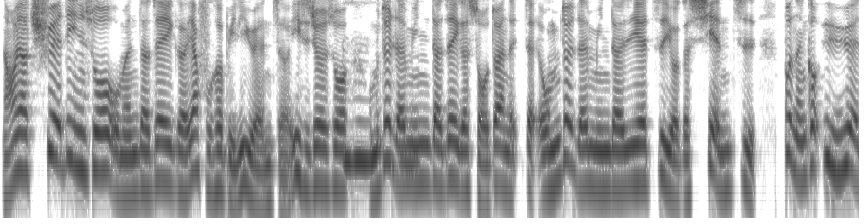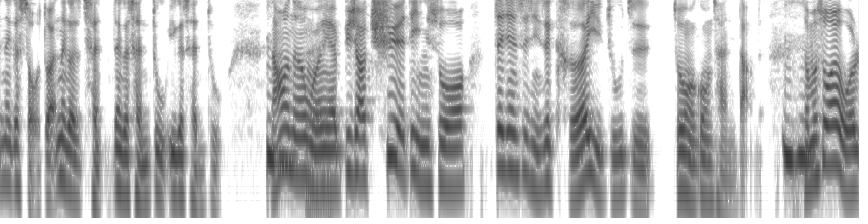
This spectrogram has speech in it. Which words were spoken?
然后要确定说我们的这个要符合比例原则。意思就是说，我们对人民的这个手段的，这我们对人民的一些自由的限制，不能够逾越那个手段那个程那个程度一个程度。然后呢，我们也必须要确定说这件事情是可以阻止中国共产党的。怎么说呢？我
